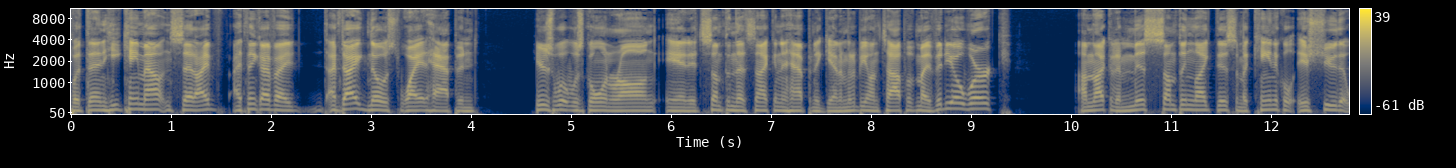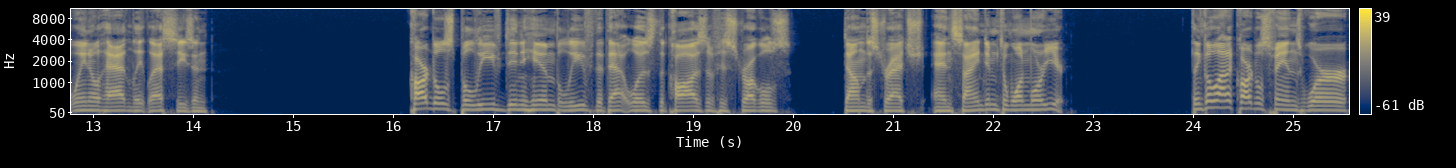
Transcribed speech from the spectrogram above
But then he came out and said, I've I think I've I, I've diagnosed why it happened here's what was going wrong, and it's something that's not going to happen again. I'm going to be on top of my video work. I'm not going to miss something like this, a mechanical issue that Waino had late last season. Cardinals believed in him, believed that that was the cause of his struggles down the stretch, and signed him to one more year. I think a lot of Cardinals fans were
